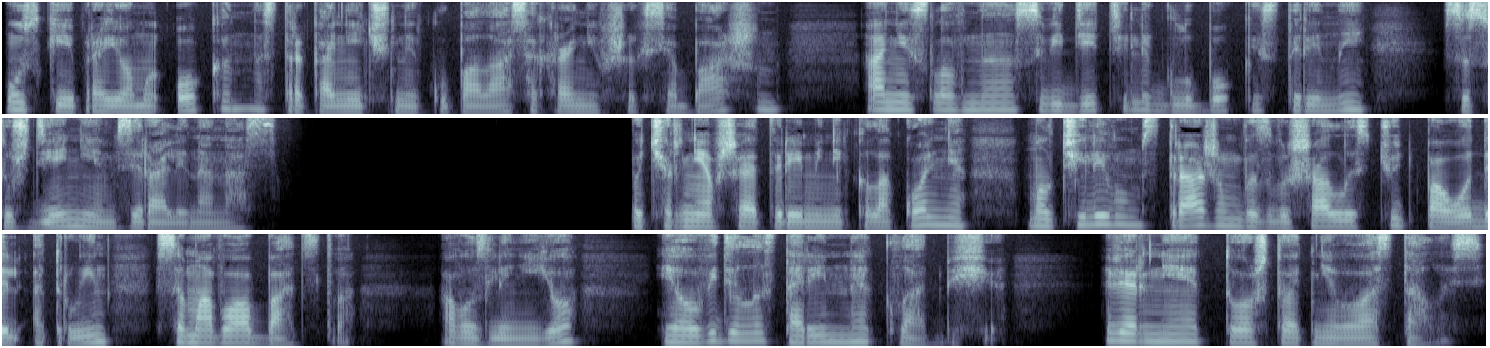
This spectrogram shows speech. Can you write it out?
Узкие проемы окон, остроконечные купола сохранившихся башен — они, словно свидетели глубокой старины, с осуждением взирали на нас. Почерневшая от времени колокольня молчаливым стражем возвышалась чуть поодаль от руин самого аббатства, а возле нее я увидела старинное кладбище, вернее, то, что от него осталось.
